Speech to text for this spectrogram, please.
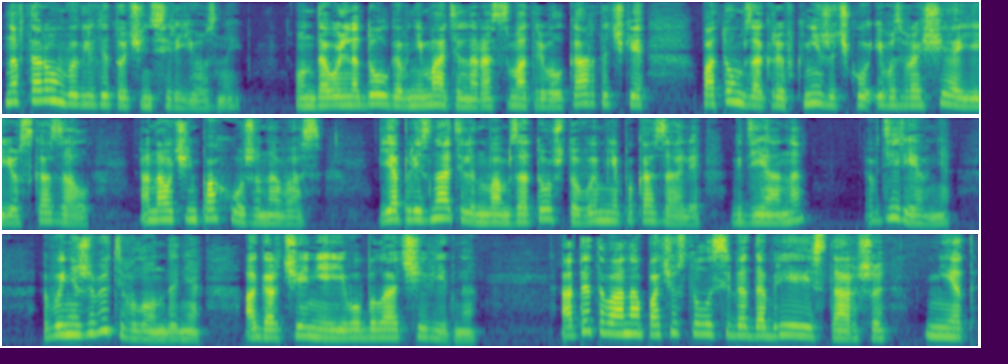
на втором выглядит очень серьезной. Он довольно долго внимательно рассматривал карточки, потом, закрыв книжечку и возвращая ее, сказал, «Она очень похожа на вас. Я признателен вам за то, что вы мне показали. Где она?» «В деревне. Вы не живете в Лондоне?» Огорчение его было очевидно. От этого она почувствовала себя добрее и старше. «Нет,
